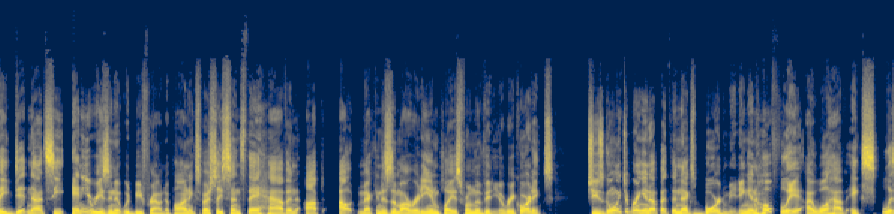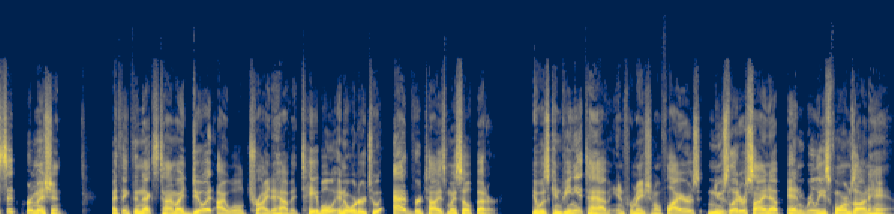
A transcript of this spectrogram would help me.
They did not see any reason it would be frowned upon, especially since they have an opt out mechanism already in place from the video recordings. She's going to bring it up at the next board meeting, and hopefully, I will have explicit permission I think the next time I do it, I will try to have a table in order to advertise myself better. It was convenient to have informational flyers, newsletter sign up, and release forms on hand.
